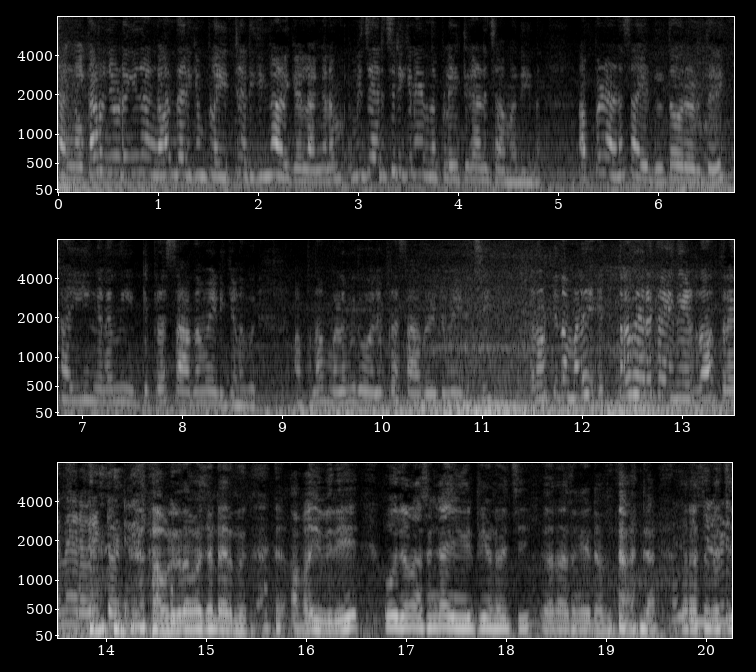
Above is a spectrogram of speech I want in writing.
ഞങ്ങൾക്ക് അറിഞ്ഞുകൂടെങ്കിൽ ഞങ്ങൾ എന്തായിരിക്കും പ്ലേറ്റ് ആയിരിക്കും കാണിക്കുമല്ലോ അങ്ങനെ വിചാരിച്ചിരിക്കണായിരുന്നു പ്ലേറ്റ് കാണിച്ചാൽ മതി എന്ന് അപ്പോഴാണ് സൈഡിലത്തെ ഓരോരുത്തർ കൈ ഇങ്ങനെ നീട്ടി പ്രസാദം മേടിക്കണത്. അപ്പൊ നമ്മളും ഇതുപോലെ പ്രസാദമായിട്ട് മേടിച്ച് റൊട്ടി നമ്മൾ എത്ര നേരം കൈ നീട്ടണോ അത്രയും നേരം ഇട്ടോണ്ടിരിക്കും അവിടെ ഒരു തമാശ ഉണ്ടായിരുന്നു. അപ്പൊ ഇവർ ഒരു പ്രാവശ്യം കൈ കിട്ടിയാണ് വെച്ച് ഒരു പ്രാവശ്യം കൈ ഒരു പ്രാവശ്യം വെച്ച്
